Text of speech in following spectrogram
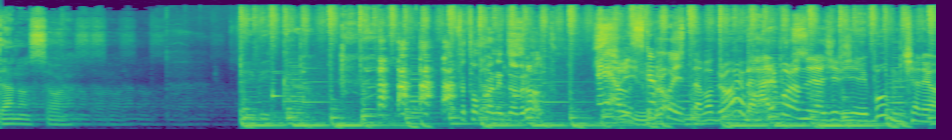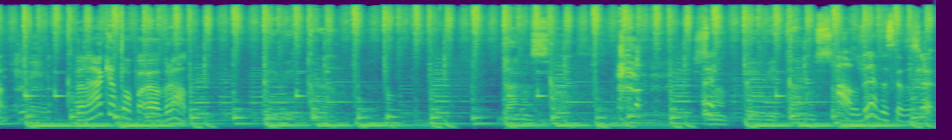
dinosaur. Baby girl. Varför toppar den inte överallt? Älskar skiten, vad bra det var. Det här är vår nya Giri Boom känner jag. Den här kan toppa överallt. Dinosaur. She's my baby dinosaur. Aldrig att det ska ta slut.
